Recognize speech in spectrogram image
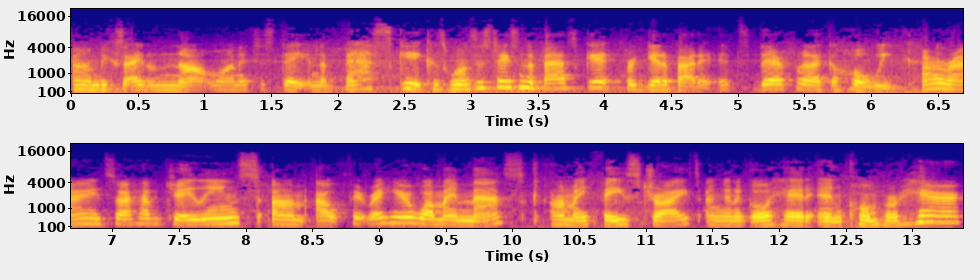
um, because I do not want it to stay in the basket because once it stays in the basket forget about it. It's there for like a whole week. Alright so I have Jaylene's um, outfit right here. While my mask on my face dries I'm gonna go ahead and comb her hair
